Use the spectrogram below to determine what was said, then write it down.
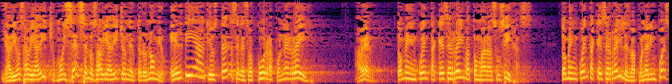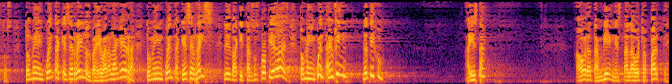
Ya Dios había dicho, Moisés se los había dicho en Deuteronomio, el día que a ustedes se les ocurra poner rey, a ver, tomen en cuenta que ese rey va a tomar a sus hijas. Tomen en cuenta que ese rey les va a poner impuestos. Tomen en cuenta que ese rey los va a llevar a la guerra. Tomen en cuenta que ese rey les va a quitar sus propiedades. Tomen en cuenta, en fin, les dijo. Ahí está. Ahora también está la otra parte.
